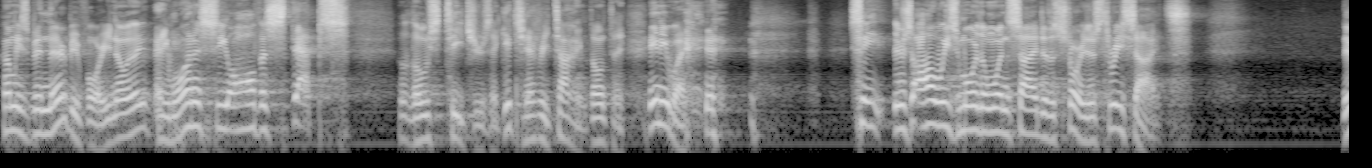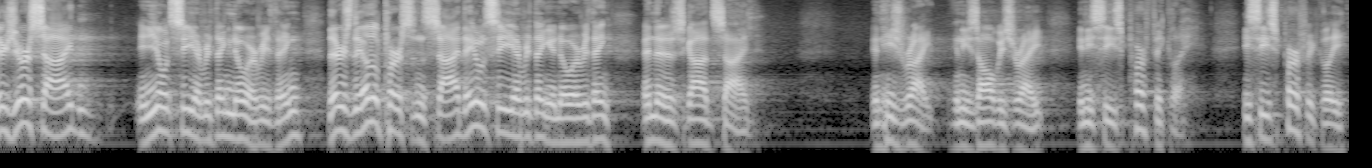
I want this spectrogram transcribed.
How many's been there before? You know, they, they want to see all the steps. Those teachers, they get you every time, don't they? Anyway, see, there's always more than one side to the story. There's three sides. There's your side, and you don't see everything, know everything. There's the other person's side. They don't see everything and know everything. And then there's God's side. And he's right, and he's always right, and he sees perfectly. He sees perfectly.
